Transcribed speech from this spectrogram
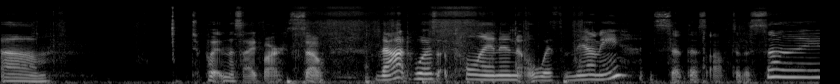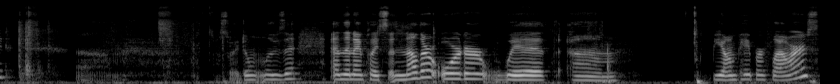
um, to put in the sidebar. So that was planning with Manny. Set this off to the side um, so I don't lose it. And then I placed another order with um, Beyond Paper Flowers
